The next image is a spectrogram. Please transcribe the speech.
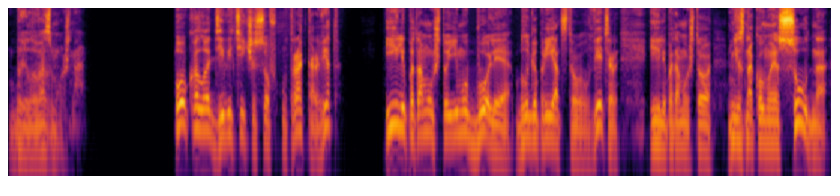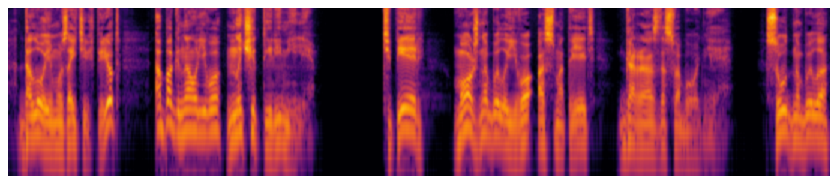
было возможно. Около девяти часов утра корвет, или потому что ему более благоприятствовал ветер, или потому что незнакомое судно дало ему зайти вперед, обогнал его на четыре мили. Теперь можно было его осмотреть гораздо свободнее. Судно было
